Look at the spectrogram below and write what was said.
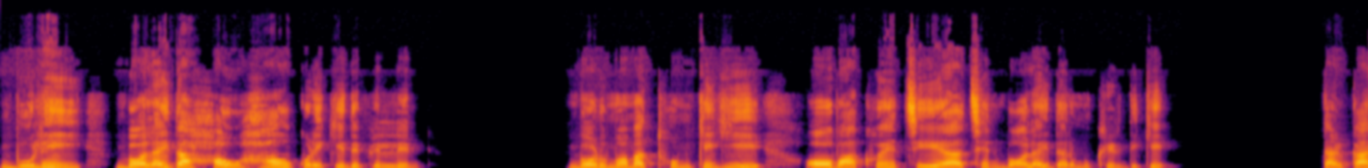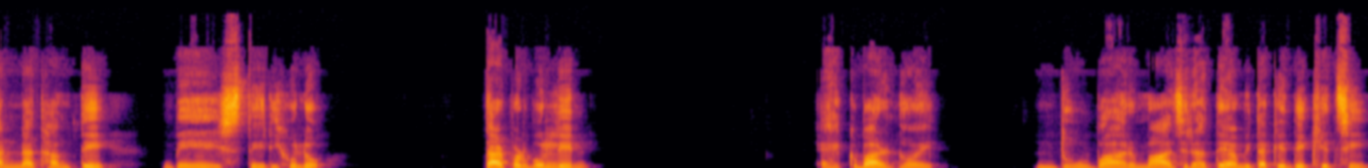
বলেই বলাইদা হাউ হাউ করে কেঁদে ফেললেন। বড় মামা থমকে গিয়ে অবাক হয়ে চেয়ে আছেন বলাইদার মুখের দিকে। তার কান্না থামতে বেশ দেরি হলো। তারপর বললেন, একবার নয়, দুবার মাঝরাতে আমি তাকে দেখেছি।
